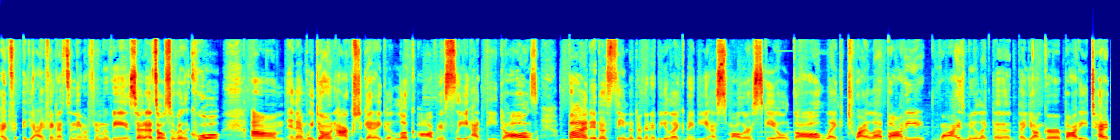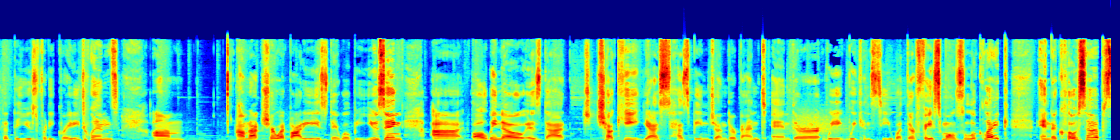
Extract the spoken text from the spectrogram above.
I, yeah, I think that's the name of the movie. So that's also really cool. Um, and then we don't actually get a good look, obviously, at the dolls, but it does seem that they're going to be like maybe a smaller scale doll, like Twyla body wise, maybe like the, the younger body type that they used for the Grady twins. Um, I'm not sure what bodies they will be using. Uh, all we know is that Chucky, yes, has been gender bent, and there we we can see what their face molds look like in the close-ups,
